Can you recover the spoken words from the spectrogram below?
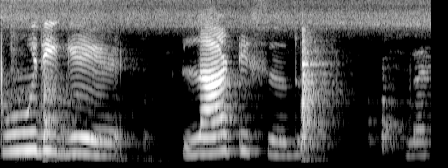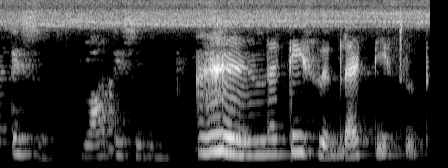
ಪೂರಿಗೆ ಲಾಟಿಸೋದು ಲಟ್ಟಿಸು ಲಾಟಿಸುದು ಲಟ್ಟಿಸುದು ಲಟ್ಟಿಸುದು.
